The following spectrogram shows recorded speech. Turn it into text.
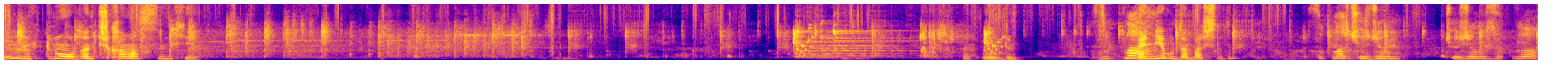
Onun üstüne oradan çıkamazsın ki. Heh, öldüm. Zıpla. Ben niye buradan başladım? Zıpla çocuğum. Çocuğum zıpla.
